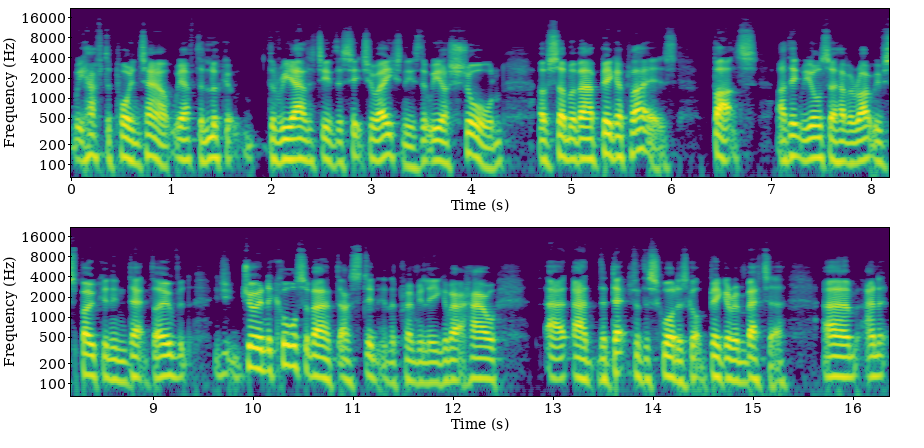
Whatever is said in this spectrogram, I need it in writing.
we have to point out, we have to look at the reality of the situation is that we are shorn of some of our bigger players. But I think we also have a right. We've spoken in depth over during the course of our, our stint in the Premier League about how uh, uh, the depth of the squad has got bigger and better. Um, and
